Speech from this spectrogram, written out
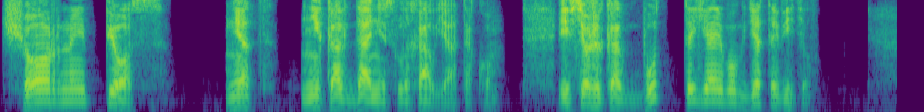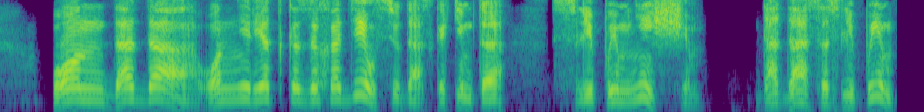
Черный пес. Нет, Никогда не слыхал я о таком. И все же как будто я его где-то видел. Он, да-да, он нередко заходил сюда с каким-то слепым нищим. Да-да, со слепым,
